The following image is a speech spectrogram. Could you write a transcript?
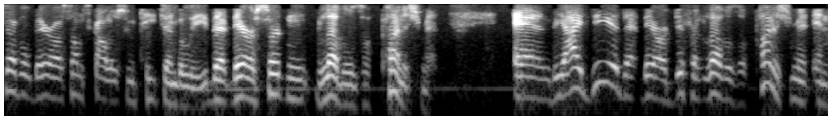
several, there are some scholars who teach and believe that there are certain levels of punishment. And the idea that there are different levels of punishment in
